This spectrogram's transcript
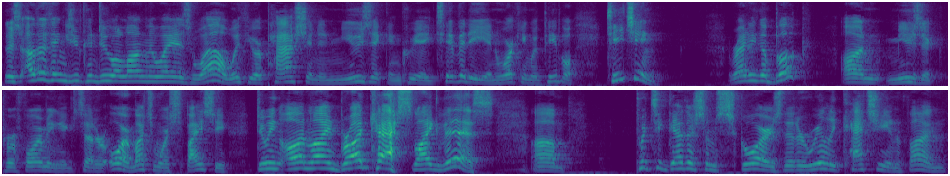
there's other things you can do along the way as well with your passion and music and creativity and working with people. Teaching, writing a book on music, performing, etc., or much more spicy, doing online broadcasts like this. Um, put together some scores that are really catchy and fun,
